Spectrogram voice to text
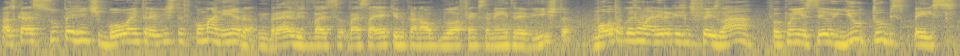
mas o cara é super gente boa, a entrevista ficou maneira. Em breve vai, vai sair aqui no canal do La Fênix também a entrevista. Uma outra coisa maneira que a gente fez lá foi conhecer o YouTube Space,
